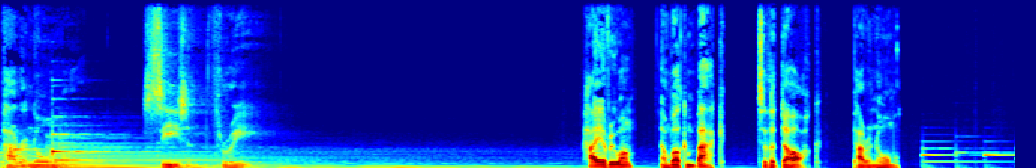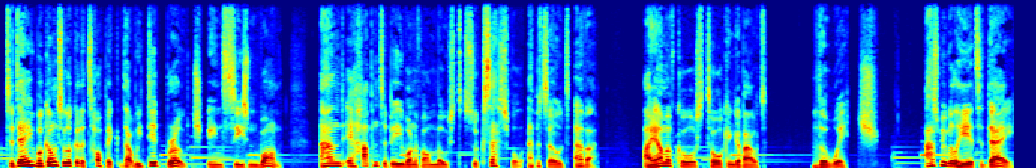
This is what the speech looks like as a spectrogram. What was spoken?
Paranormal, Season 3. Hi, everyone, and welcome back to The Dark Paranormal. Today, we're going to look at a topic that we did broach in Season 1, and it happened to be one of our most successful episodes ever. I am, of course, talking about the witch. As we will hear today,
